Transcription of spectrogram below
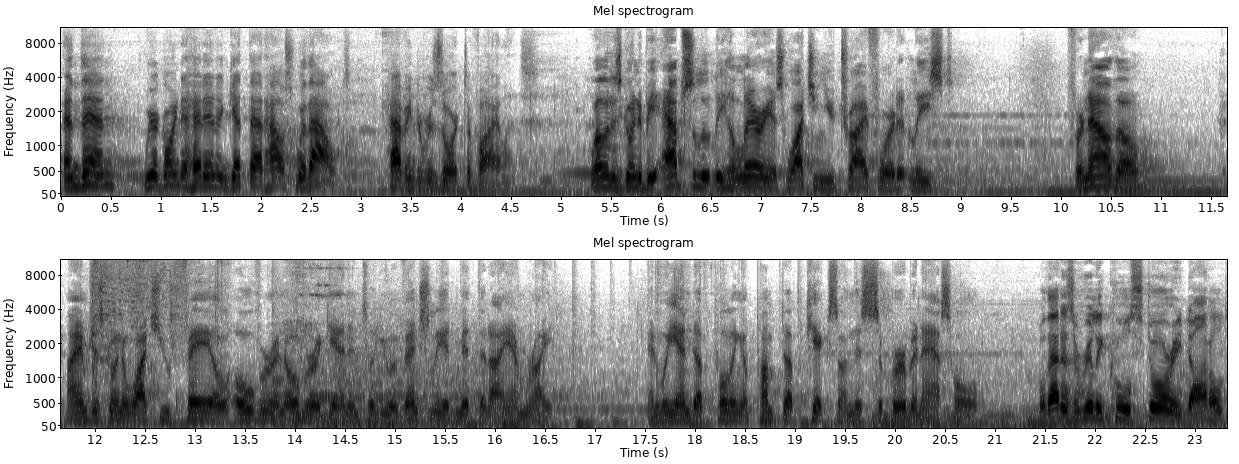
And then we are going to head in and get that house without having to resort to violence. Well, it is going to be absolutely hilarious watching you try for it at least. For now, though, I am just going to watch you fail over and over again until you eventually admit that I am right. And we end up pulling a pumped up kicks on this suburban asshole. Well, that is a really cool story, Donald.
